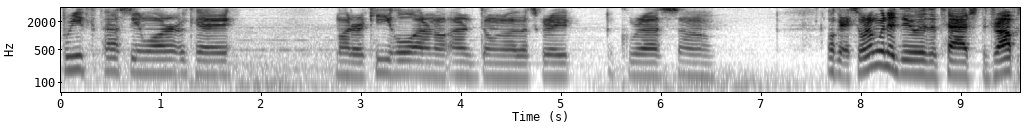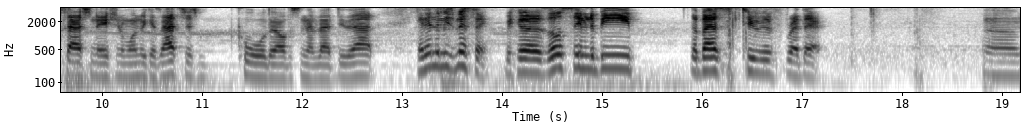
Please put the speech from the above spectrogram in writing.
Breathe capacity in water, okay. Moderate keyhole, I don't know, I don't know, that's great. Grass, um... Okay, so what I'm going to do is attach the drop assassination one because that's just cool to all of a sudden have that do that. And enemies missing because those seem to be the best two right there. Um,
